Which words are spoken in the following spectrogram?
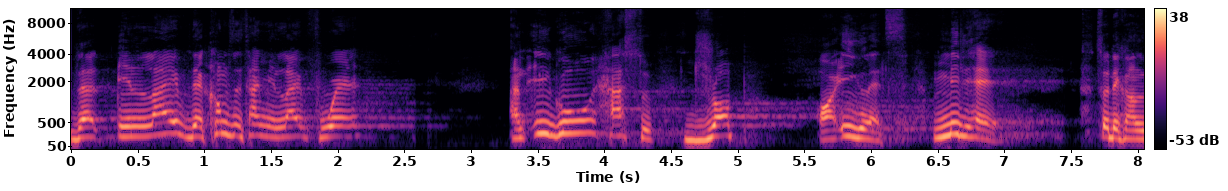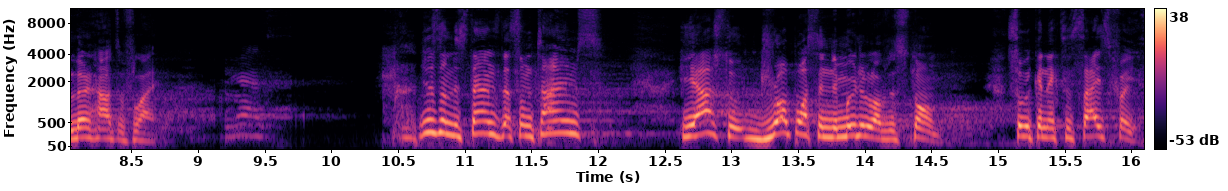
that in life, there comes a time in life where an eagle has to drop our eaglets mid-air so they can learn how to fly. Yes. Just understands that sometimes he has to drop us in the middle of the storm so we can exercise faith.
